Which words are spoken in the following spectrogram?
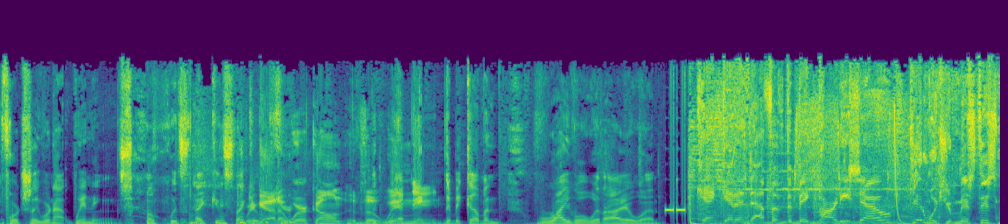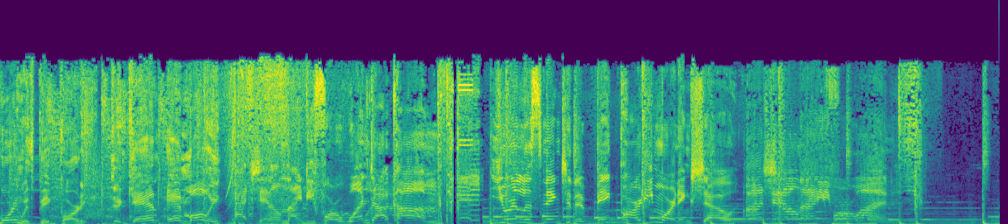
Unfortunately, we're not winning, so it's like it's like We got to work on the winning. to become a rival with Iowa. Can't get enough of the Big Party Show Get what you missed this morning with Big Party, DeGan and Molly at channel941.com. You're listening to the Big Party Morning Show on Channel 941.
